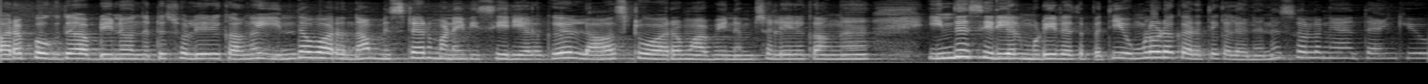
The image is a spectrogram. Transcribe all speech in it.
வரப்போகுது அப்படின்னு வந்துட்டு சொல்லியிருக்காங்க. இந்த வாரம் தான் மிஸ்டர் மனைவி சீரியலுக்கு லாஸ்ட் வாரம் அப்படின்னு சொல்லியிருக்காங்க. இந்த சீரியல் முடிகிறத பற்றி உங்களோட கருத்துக்கள் என்னென்னு சொல்லுங்கள் தேங்க்யூ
